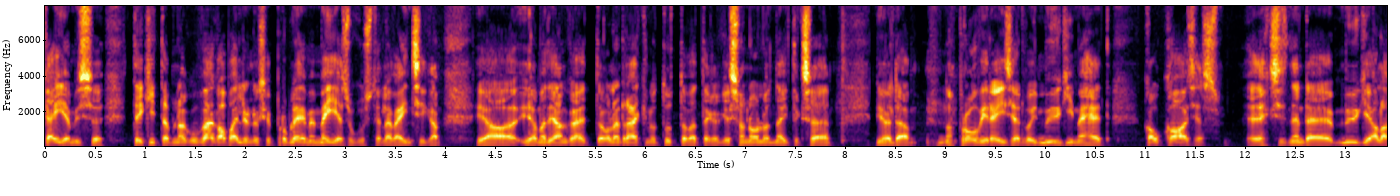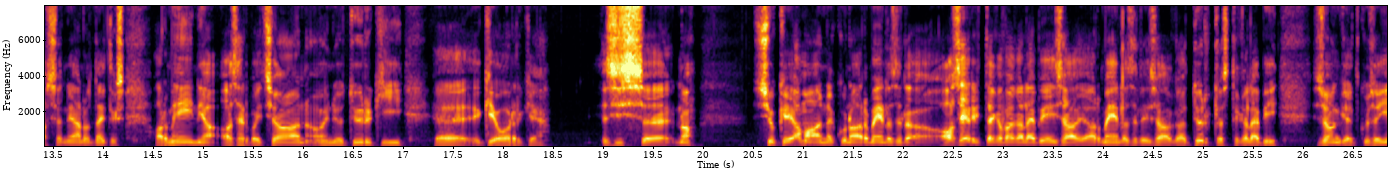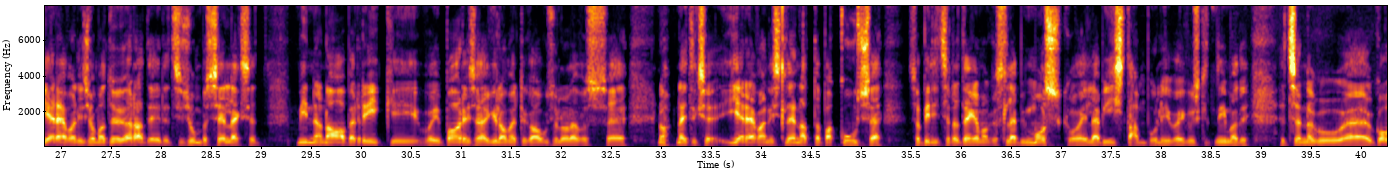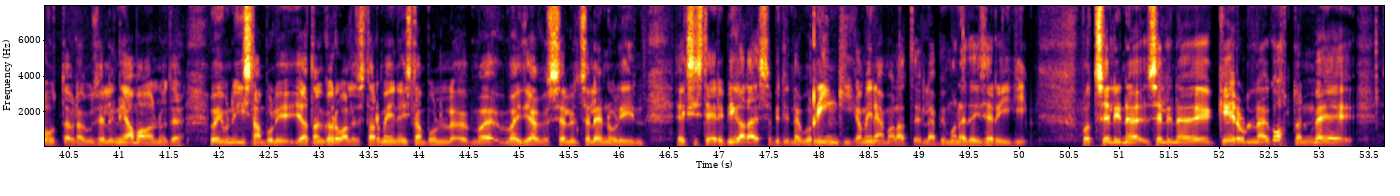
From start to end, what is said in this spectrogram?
käia, mis tekitab nagu väga palju niisuguseid probleeme meiesugustele Väntsiga ja, ja ma tean ka, et olen rääkinud tuttavatega, kes on olnud näiteks nii-öelda noh, proovireisijad või müügimehed Kaukaasias. Ehk siis nende müügialasse on jäänud näiteks Armeenia, Aserbaidžaan on ju Türgi, eh, Georgia. Ja siis eh, noh sihuke jama on, et kuna armeenlased aseritega väga läbi ei saa ja armeenlased ei saa ka türklastega läbi, siis ongi, et kui sa Jerevanis oma töö ära teed, et siis umbes selleks, et minna naaberriiki või paarisaja kilomeetri kaugusel olevasse noh, näiteks Jerevanist lennata Bakuusse, sa pidid seda tegema kas läbi Moskva või läbi Istanbuli või kuskilt niimoodi, et see on nagu äh, kohutav nagu selline jama olnud ja õigemini Istanbuli jätan kõrvale, sest Armeenia Istanbul, ma, ma ei tea, kas seal üldse lennuliin eksisteerib, igatahes sa pidid nagu ringiga minema alati läbi mõne teise riigi vot selline, selline keeruline koht on, me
